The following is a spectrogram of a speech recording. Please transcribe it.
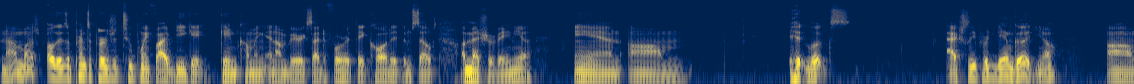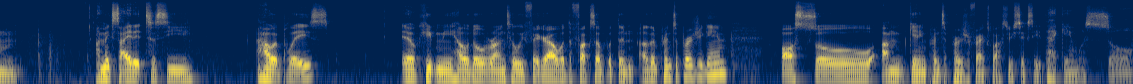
not much. Oh, there's a Prince of Persia 2.5D ga- game coming, and I'm very excited for it. They called it themselves a Metroidvania, and um, it looks actually pretty damn good. You know, um, I'm excited to see how it plays. It'll keep me held over until we figure out what the fuck's up with the other Prince of Persia game. Also, I'm getting Prince of Persia for Xbox 360. That game was so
